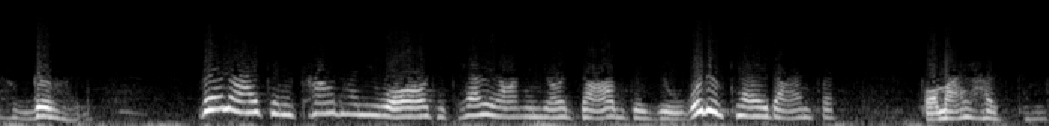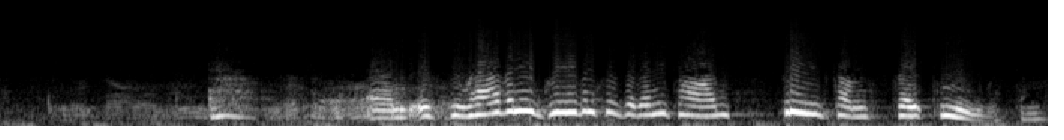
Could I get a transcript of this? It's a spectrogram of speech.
Oh, good. Then I can count on you all to carry on in your jobs as you would have carried on for, for my husband. And if you have any grievances at any time, please come straight to me with them.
